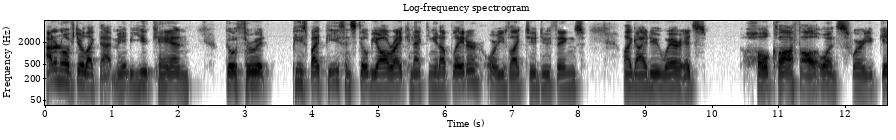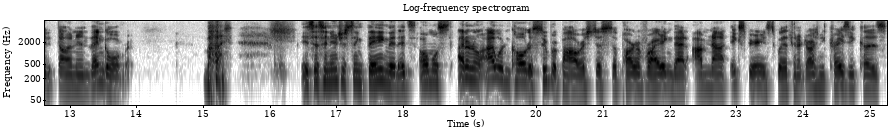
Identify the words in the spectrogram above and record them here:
I don't know if you're like that. Maybe you can go through it piece by piece and still be all right connecting it up later, or you'd like to do things like I do where it's whole cloth all at once, where you get it done and then go over it. But it's just an interesting thing that it's almost, I don't know, I wouldn't call it a superpower. It's just a part of writing that I'm not experienced with, and it drives me crazy because.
